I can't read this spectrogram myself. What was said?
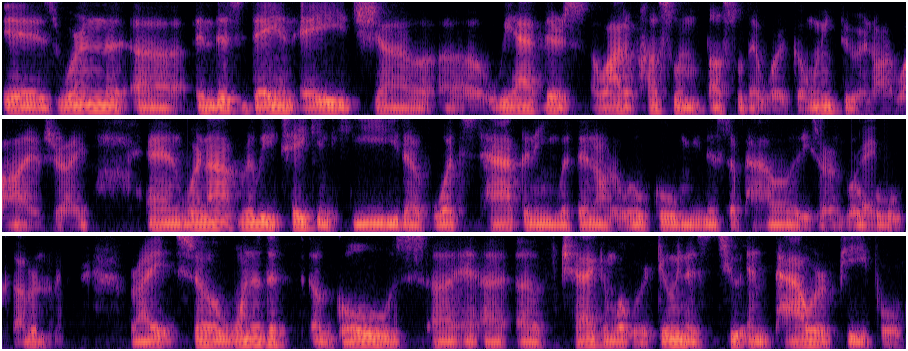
is we're in the uh, in this day and age, uh, uh, we have there's a lot of hustle and bustle that we're going through in our lives, right? and we're not really taking heed of what's happening within our local municipalities or local right. government right? So one of the uh, goals uh, uh, of Check and what we're doing is to empower people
